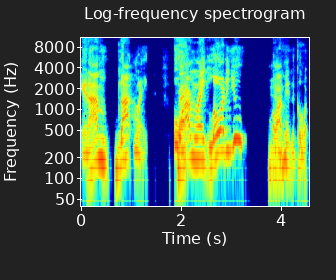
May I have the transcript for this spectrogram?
and I'm not ranked, or Right. I'm ranked lower than you, oh, Mhm. I'm hitting the court.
